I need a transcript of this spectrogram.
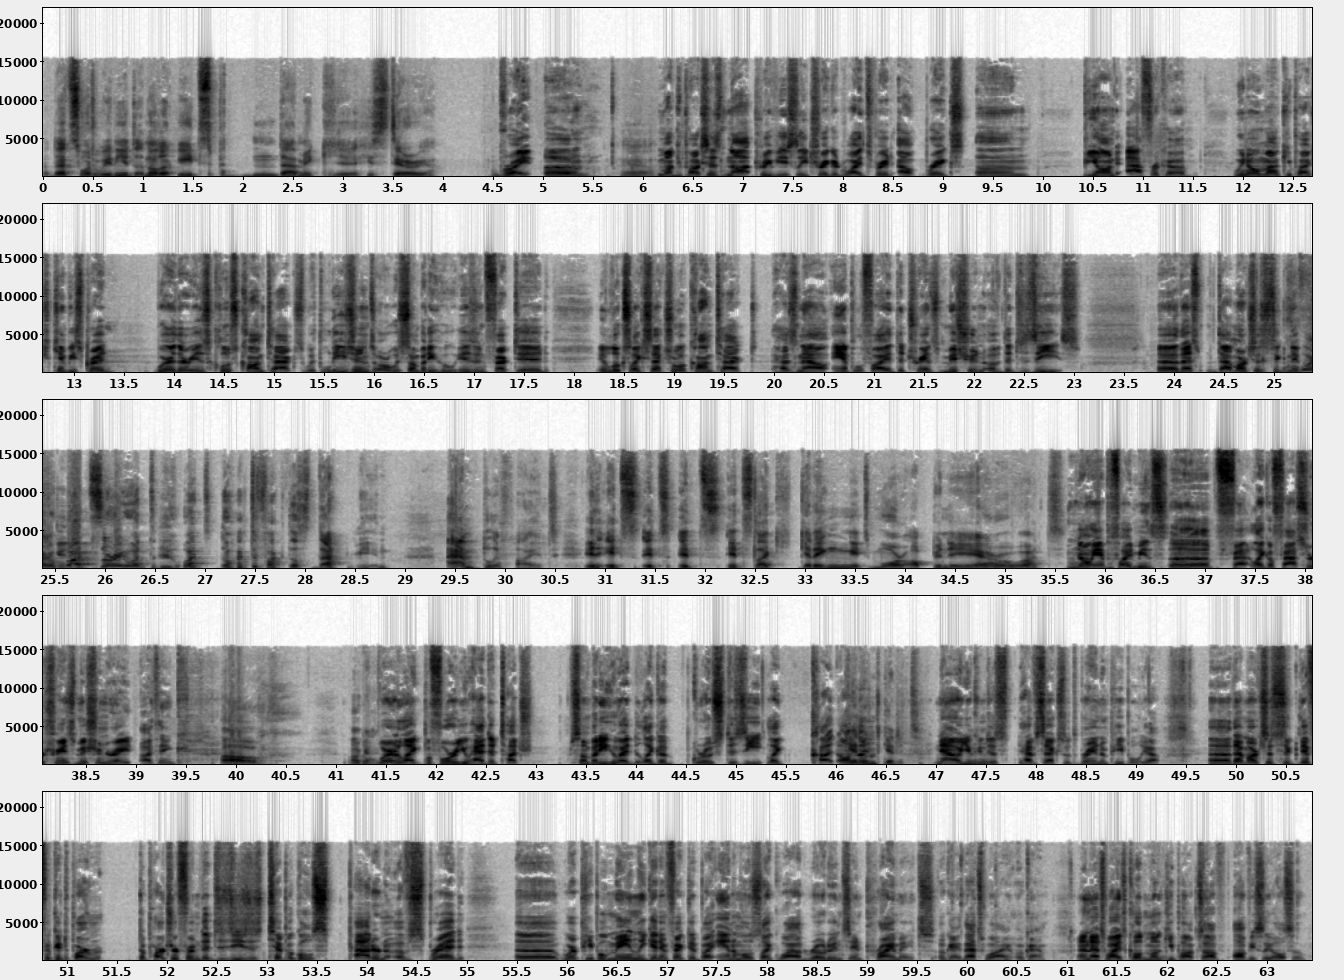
That's what we need. Another AIDS pandemic uh, hysteria. Right. Um, Yeah. monkeypox has not previously triggered widespread outbreaks um, beyond Africa. We know monkeypox can be spread where there is close contact with lesions or with somebody who is infected. It looks like sexual contact has now amplified the transmission of the disease. Uh, that's that marks a significant. what? Sorry. What? What? What the fuck does that mean? Amplified. It, it's it's it's it's like getting it more up in the air or what? No, amplified means uh, fa- like a faster transmission rate. I think. Oh. Okay. where like before you had to touch somebody who had like a gross disease like cut on Get them it. Get it. now you can just have sex with random people yeah uh, that marks a significant depart- departure from the disease's typical s- pattern of spread uh, where people mainly get infected by animals like wild rodents and primates. Okay, that's why. Okay, and that's why it's called monkeypox. ob- Obviously, also.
